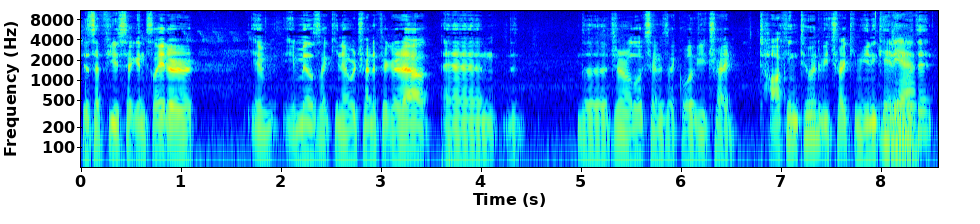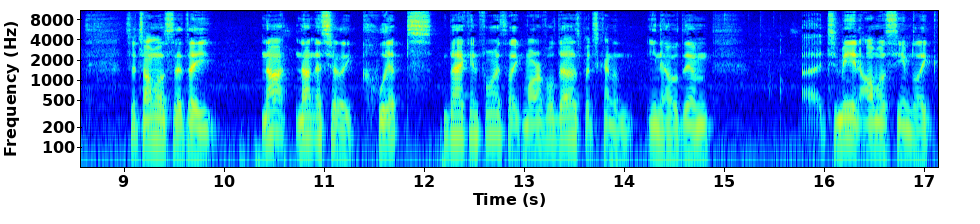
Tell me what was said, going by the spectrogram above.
just a few seconds later, em- Emil's like, you know, we're trying to figure it out, and the, the general looks at him, and he's like, well, have you tried talking to it? Have you tried communicating Yeah. with it? So it's almost that they not not necessarily quips back and forth like Marvel does, but it's kind of you know them. Uh, to me, it almost seemed like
